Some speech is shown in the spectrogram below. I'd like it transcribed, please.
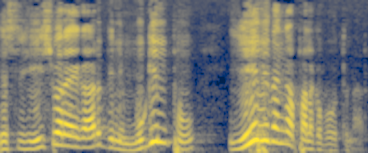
జస్టిస్ ఈశ్వరయ్య గారు దీన్ని ముగింపు ఏ విధంగా పలకబోతున్నారు?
